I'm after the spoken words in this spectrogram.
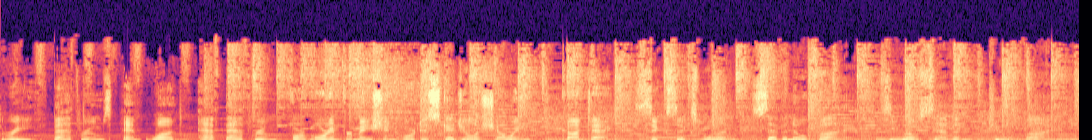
three bathrooms and one half bathroom For more information or to schedule a showing, contact 661 705 0725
